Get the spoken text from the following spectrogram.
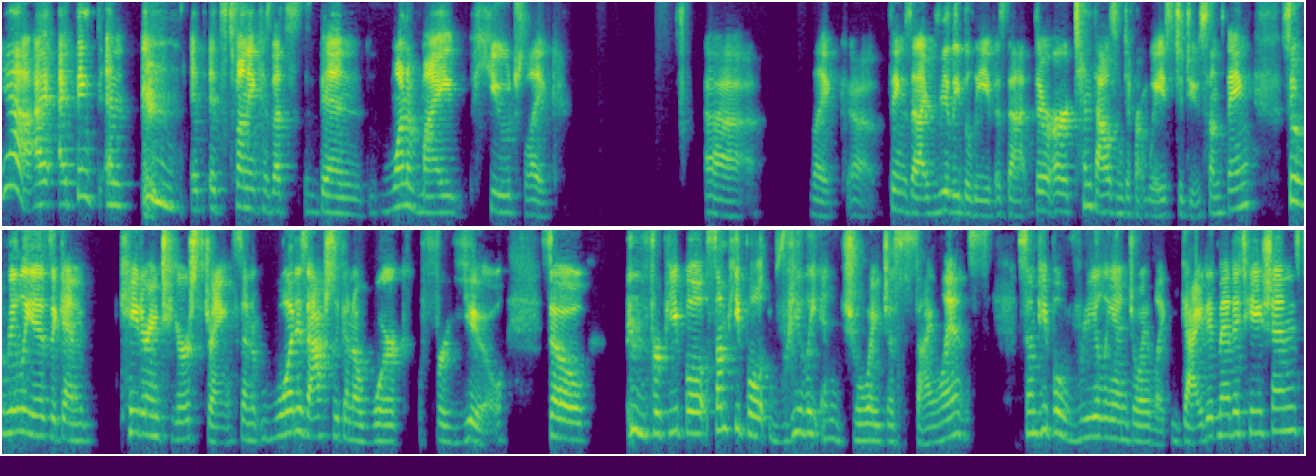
Yeah, I, I think, and it, it's funny because that's been one of my huge like uh like uh, things that I really believe is that there are 10,000 different ways to do something. So it really is, again, catering to your strengths and what is actually going to work for you. So for people, some people really enjoy just silence. Some people really enjoy like guided meditations.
